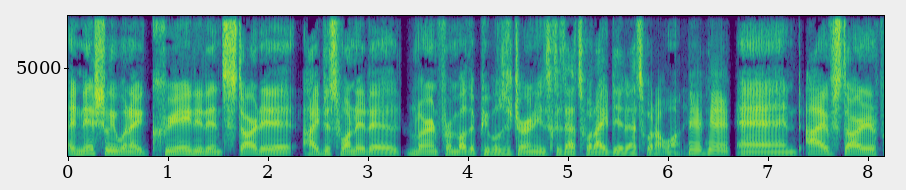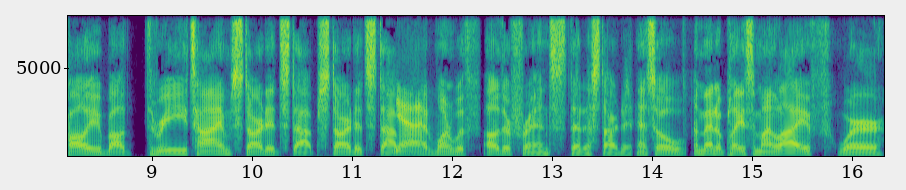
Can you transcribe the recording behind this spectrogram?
initially, when I created and started it, I just wanted to learn from other people's journeys because that's what I did. That's what I wanted. Mhm. And I've started probably about three times, started, stop, started, stop. Yeah. I had one with other friends that I started. And so I'm at a place in my life where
